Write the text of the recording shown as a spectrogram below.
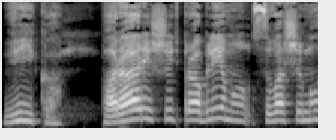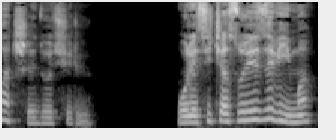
Вика, пора решить проблему с вашей младшей дочерью. Оля сейчас уязвима.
